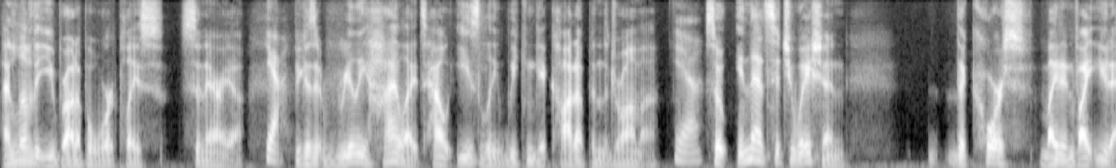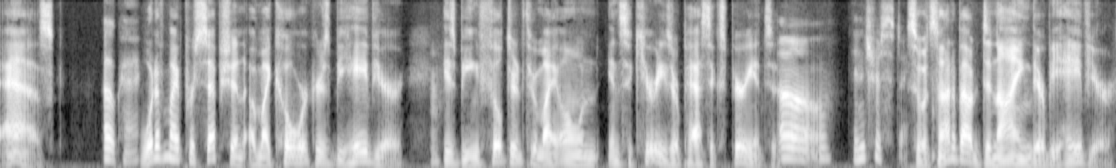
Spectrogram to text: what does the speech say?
I love that you brought up a workplace scenario Yeah. because it really highlights how easily we can get caught up in the drama. Yeah. So in that situation, the course might invite you to ask, Okay. what if my perception of my coworker's behavior Hmm. is being filtered through my own insecurities or past experiences? Oh, interesting. So it's not about denying their behavior.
